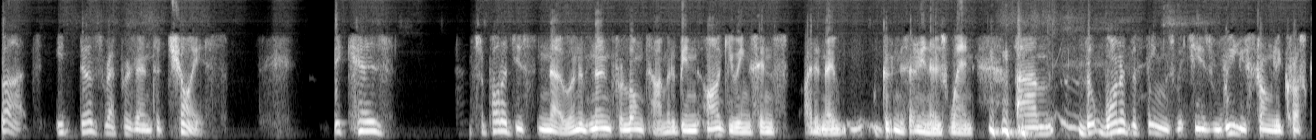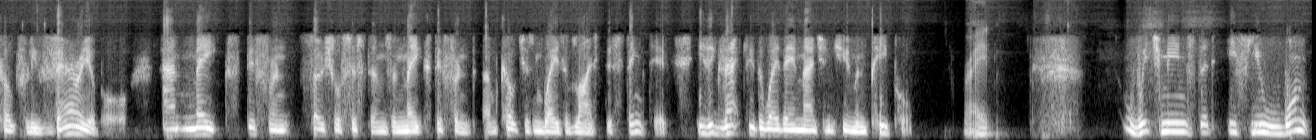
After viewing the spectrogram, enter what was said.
but it does represent a choice because anthropologists know and have known for a long time and have been arguing since, I don't know, goodness only knows when, um, that one of the things which is really strongly cross culturally variable and makes different social systems and makes different um, cultures and ways of life distinctive is exactly the way they imagine human people. Right. Which means that if you want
